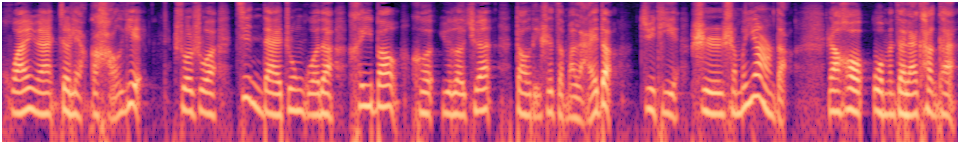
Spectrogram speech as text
还原这两个行业。说说近代中国的黑帮和娱乐圈到底是怎么来的，具体是什么样的？然后我们再来看看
